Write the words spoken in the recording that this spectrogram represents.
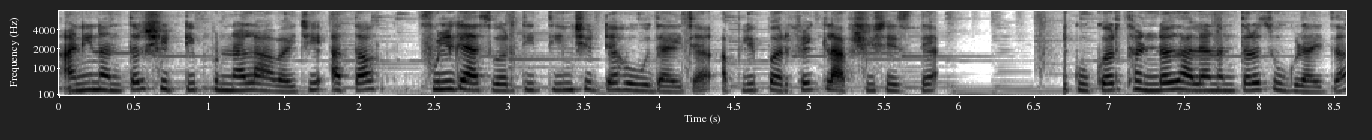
आणि नंतर शिट्टी पुन्हा लावायची. आता फुल गॅसवरती तीन शिट्ट्या होऊ द्यायच्या. आपली परफेक्ट लापशी शिजते. कुकर थंड झाल्यानंतरच उघडायचा.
